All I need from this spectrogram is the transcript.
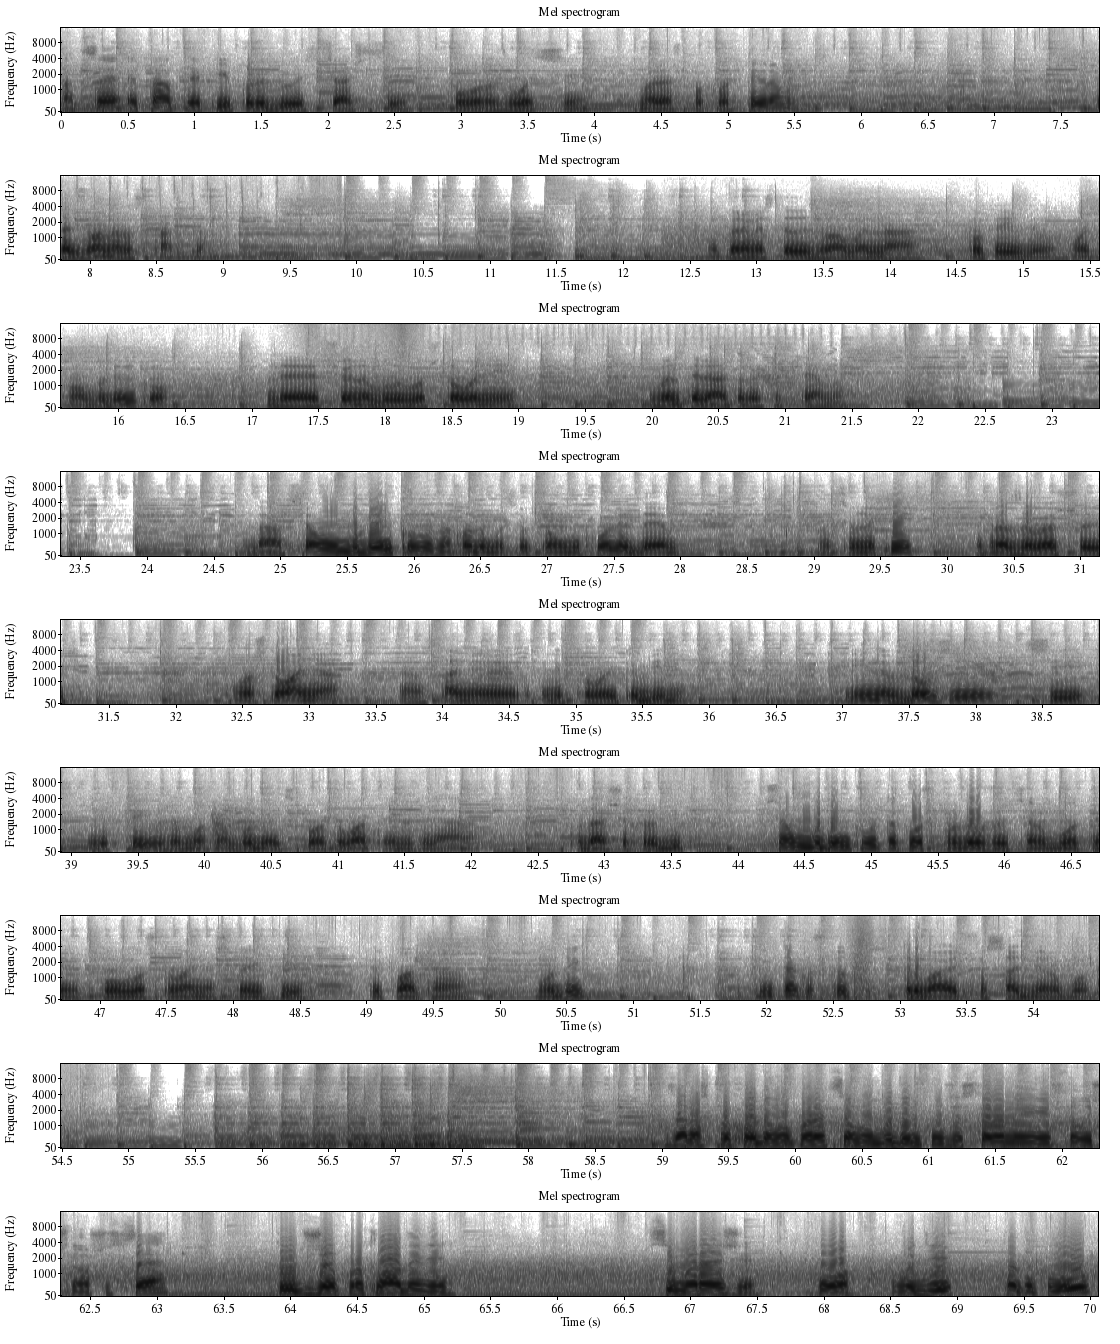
А це етап, який передує стяжці по розводці мереж по квартирам, так звана розкатка. Ми перемістили з вами на покрівлю восьмого будинку, де щойно були влаштовані вентилятори системи. Да, в цьому будинку ми знаходимося в тому холі, де працівники якраз завершують влаштування е, останньої ліфтової кабіни. І невдовзі ці ліфти вже можна буде експлуатувати для подальших робіт. В цьому будинку також продовжуються роботи по влаштуванню стояків тепла та води. І також тут тривають фасадні роботи. Зараз проходимо перед цим будинком зі сторони столичного шосе. Тут вже прокладені всі мережі по воді та теплу.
